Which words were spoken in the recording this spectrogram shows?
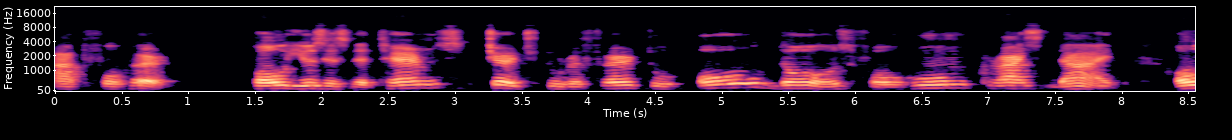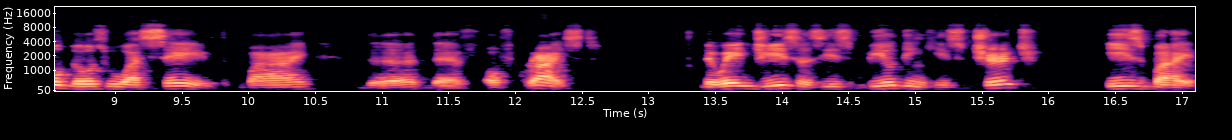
up for her. Paul uses the terms church to refer to all those for whom Christ died, all those who are saved by the death of Christ. The way Jesus is building his church is by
